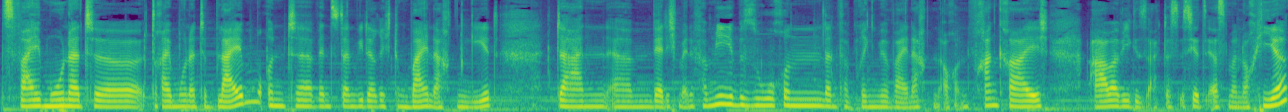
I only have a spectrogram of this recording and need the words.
zwei Monate, drei Monate bleiben und äh, wenn es dann wieder Richtung Weihnachten geht, dann ähm, werde ich meine Familie besuchen, dann verbringen wir Weihnachten auch in Frankreich. Aber wie gesagt, das ist jetzt erstmal noch hier.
